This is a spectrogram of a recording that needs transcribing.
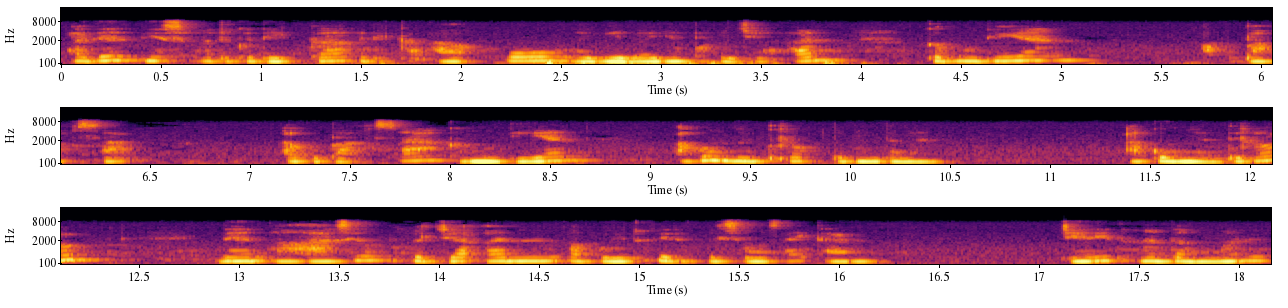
Ada di suatu ketika ketika aku lagi banyak pekerjaan, kemudian aku paksa. Aku paksa, kemudian aku ngedrop teman-teman. Aku ngedrop dan alhasil pekerjaan aku itu tidak terselesaikan. Jadi teman-teman,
